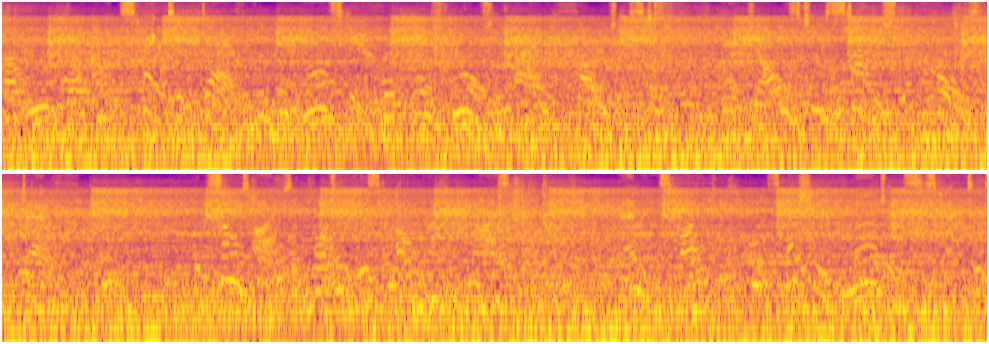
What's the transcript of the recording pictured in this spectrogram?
Sudden or unexpected death could be brought here for a post-mortem by a pathologist. Their job is to establish the cause of death. But sometimes a body is unrecognizable. Then it's vital, especially if murder is suspected,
